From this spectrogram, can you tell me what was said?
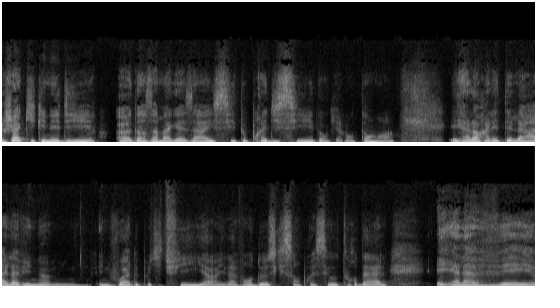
Jackie Kennedy dans un magasin ici, tout près d'ici, donc il y a longtemps. hein. Et alors, elle était là, elle avait une, une voix de petite fille, euh, et la vendeuse qui s'empressait autour d'elle, et elle avait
